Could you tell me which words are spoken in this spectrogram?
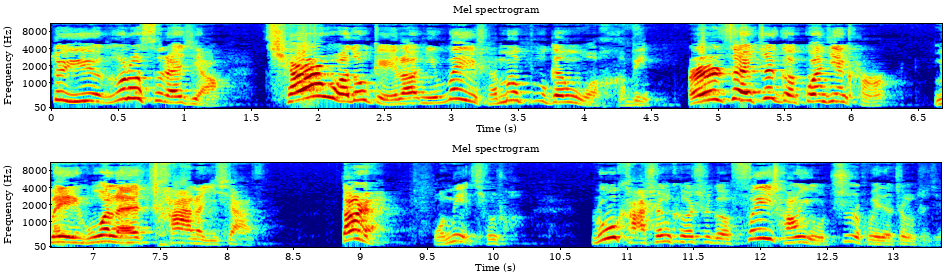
对于俄罗斯来讲，钱儿我都给了，你为什么不跟我合并？而在这个关键口，美国来插了一下子。当然，我们也清楚。卢卡申科是个非常有智慧的政治家，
